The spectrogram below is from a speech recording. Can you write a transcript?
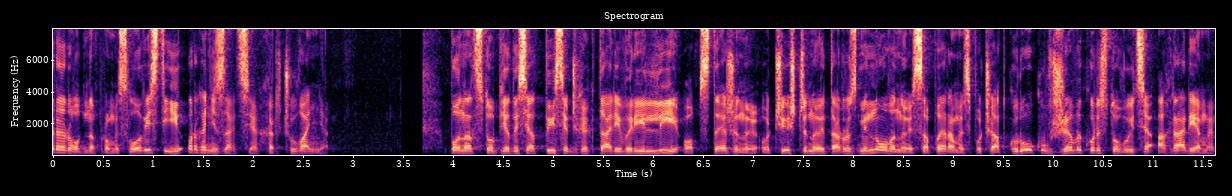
переробна промисловість і організація харчування. Понад 150 тисяч гектарів ріллі, обстеженої, очищеної та розмінованої саперами з початку року, вже використовуються аграріями.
